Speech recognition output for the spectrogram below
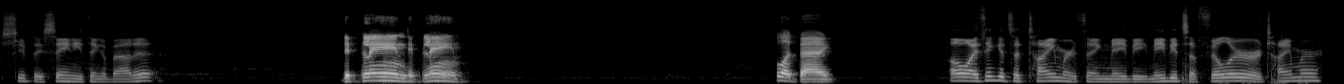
see if they say anything about it. The plane, the plane. Blood bag. Oh, I think it's a timer thing. Maybe, maybe it's a filler or timer.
